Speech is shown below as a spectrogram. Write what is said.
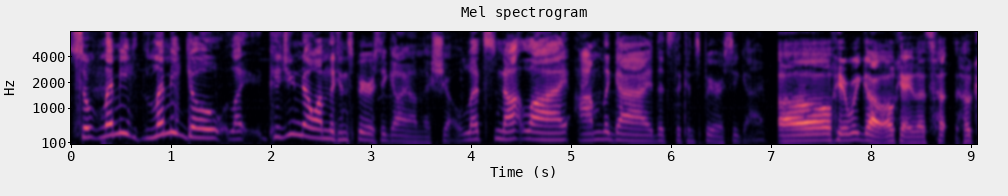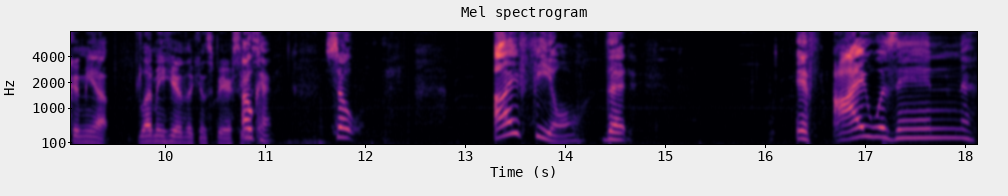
so let me let me go like because you know I'm the conspiracy guy on this show. Let's not lie. I'm the guy that's the conspiracy guy. Oh, here we go. Okay, that's h- hooking me up. Let me hear the conspiracy. Okay. So I feel that if I was in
